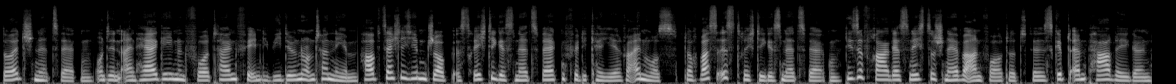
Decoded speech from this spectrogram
Deutsch Netzwerken und den einhergehenden Vorteilen für Individuen und Unternehmen. Hauptsächlich im Job ist richtiges Netzwerken für die Karriere ein Muss. Doch was ist richtiges Netzwerken? Diese Frage ist nicht so schnell beantwortet, denn es gibt ein paar Regeln,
